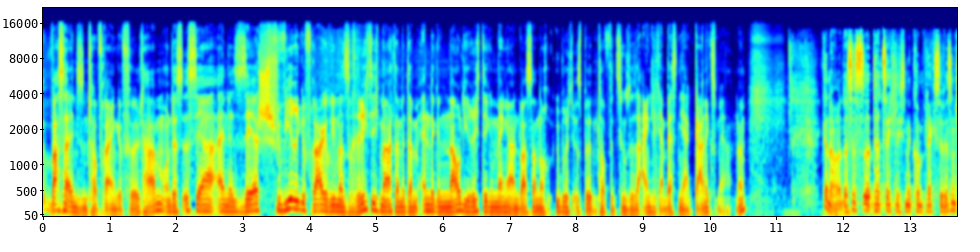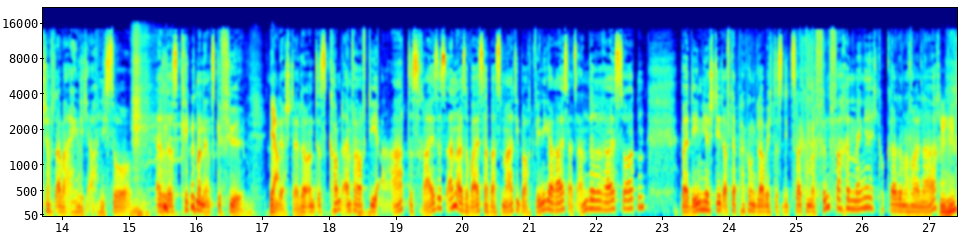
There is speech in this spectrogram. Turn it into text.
Wasser in diesen Topf reingefüllt haben. Und das ist ja eine sehr schwierige Frage, wie man es richtig macht, damit am Ende genau die richtige richtige Menge an Wasser noch übrig ist im Topf, beziehungsweise eigentlich am besten ja gar nichts mehr. Ne? Genau, das ist äh, tatsächlich eine komplexe Wissenschaft, aber eigentlich auch nicht so. Also das kriegt man ins Gefühl ja. an der Stelle. Und es kommt einfach auf die Art des Reises an. Also weißer Basmati braucht weniger Reis als andere Reissorten. Bei dem hier steht auf der Packung, glaube ich, das ist die 2,5-fache Menge. Ich gucke gerade nochmal nach. Mhm.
